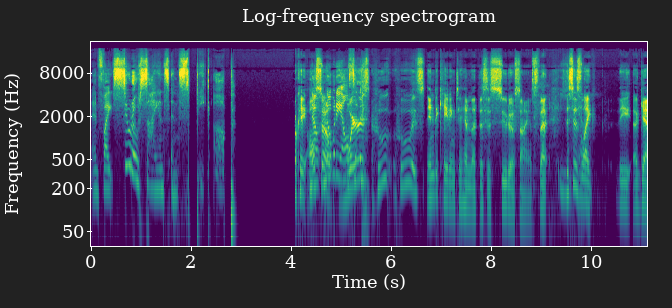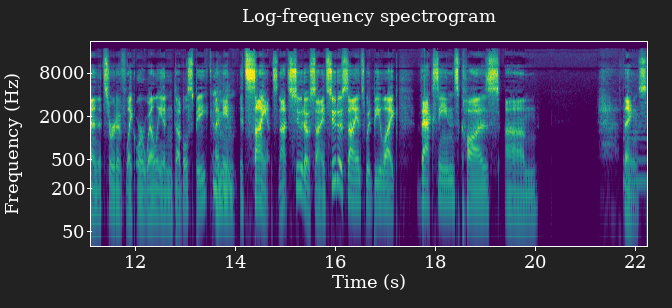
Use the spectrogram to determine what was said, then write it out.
and fight pseudoscience and speak up. Okay. Now, Also, nobody else- where is who who is indicating to him that this is pseudoscience? That this is like the again, it's sort of like Orwellian doublespeak. Mm-hmm. I mean, it's science, not pseudoscience. Pseudoscience would be like vaccines cause um, things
